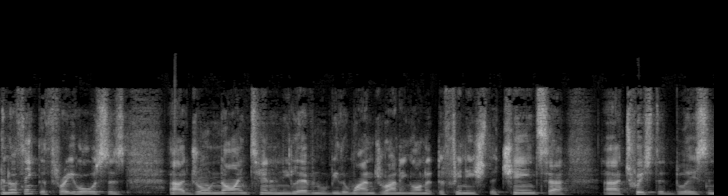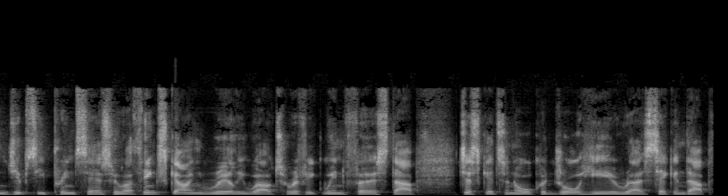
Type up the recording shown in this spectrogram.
And I think the three horses uh, drawn 9, 10, and 11 will be the ones running on it to finish. The Chancer, uh, Twisted Bliss, and Gypsy Princess, who I think's going really well. Terrific win first up. Just gets an awkward draw here, uh, second up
